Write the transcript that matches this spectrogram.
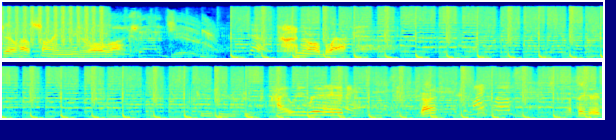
jailhouse sign, and these are all rocks. So, And they're all black. Coyote Ridge. Got it? it's a micro, I figured.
